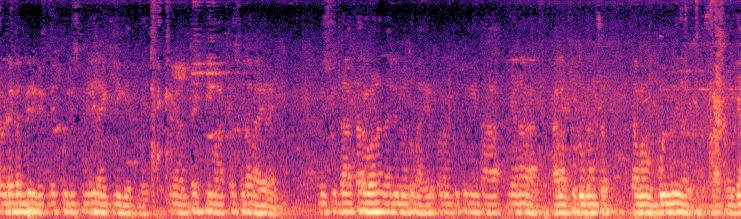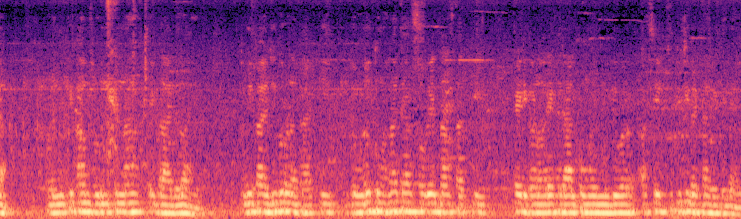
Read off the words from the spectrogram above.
एवढ्या गंभीर घटनेत पोलीस तुम्ही लाईटली घेत नाही. आमच्या टीम आता सुद्धा बाहेर आहे. मी सुद्धा आता रवाना झालेलो होतो बाहेर परंतु तुम्ही इथं येणार आहात. काल आमच्या दोघांचं त्यामुळे बोलणं आपण घ्या. म्हणून मी ते काम सोडून पुन्हा एकदा आलेलो आहे. तुम्ही काळजी करू नका की जेवढं तुम्हाला त्या संवेदना असतात की त्या ठिकाणावर एखाद्या अल्पवयीन मुलीवर अशी एक चुकीची घटना घडलेली आहे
